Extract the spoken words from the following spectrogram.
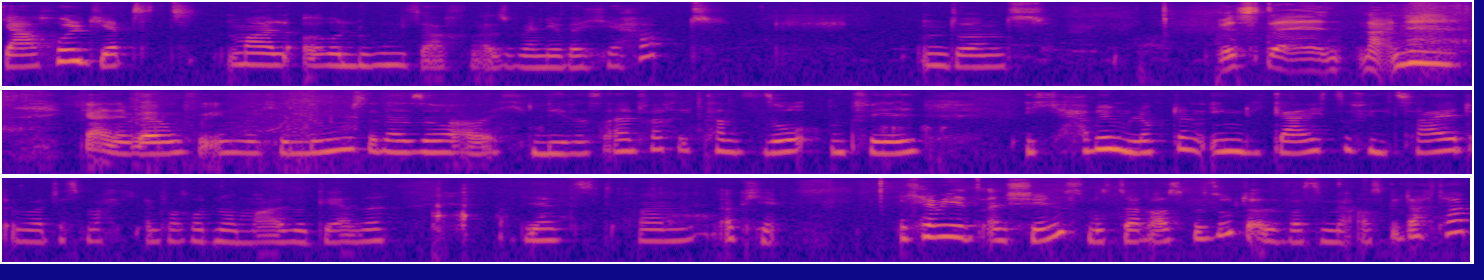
Ja, holt jetzt mal eure Lumen-Sachen. Also, wenn ihr welche habt. Und sonst bis dann. Nein, keine Werbung für irgendwelche Looms oder so, aber ich liebe es einfach. Ich kann es so empfehlen. Ich habe im Lockdown irgendwie gar nicht so viel Zeit, aber das mache ich einfach auch normal so gerne. Ab jetzt, ähm, okay. Ich habe jetzt ein schönes Muster rausgesucht, also was ich mir ausgedacht habe.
